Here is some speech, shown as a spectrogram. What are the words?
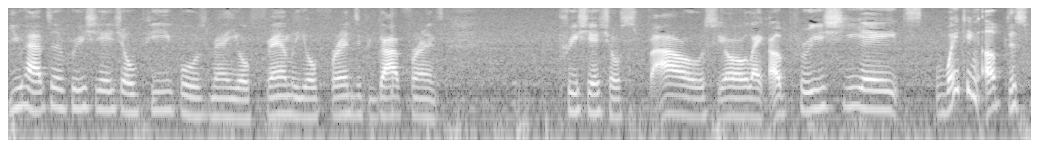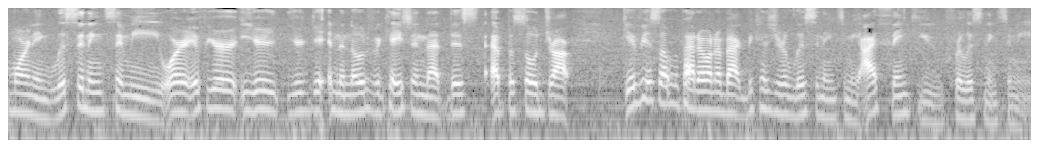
you have to appreciate your peoples, man, your family, your friends. If you got friends, appreciate your spouse, yo. Like appreciate waking up this morning, listening to me, or if you're you're you're getting the notification that this episode dropped, give yourself a pat on the back because you're listening to me. I thank you for listening to me.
